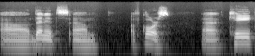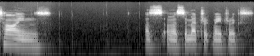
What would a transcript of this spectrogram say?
uh, then it's, um, of course, uh, k times a, a, symmetric matrix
